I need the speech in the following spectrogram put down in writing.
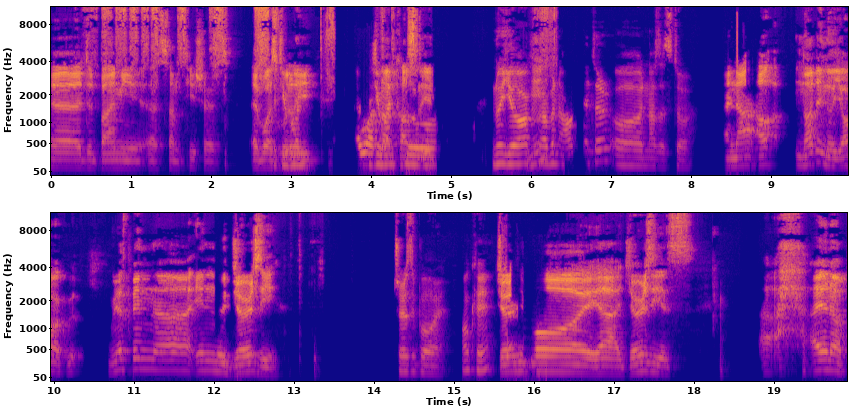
uh, did buy me uh, some t-shirts. It was Did really. it was you not costly. New York Mhm. Urban Outfitter or another store? And now, uh, not in New York. We- We have been uh, in New Jersey. Jersey Boy. Okay. Jersey boy, yeah, Jersey is. Uh, I don't know,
